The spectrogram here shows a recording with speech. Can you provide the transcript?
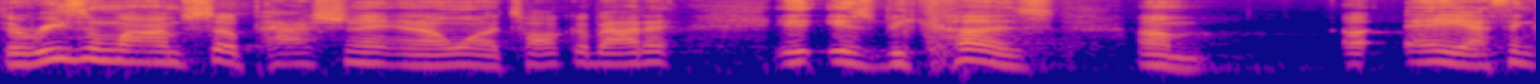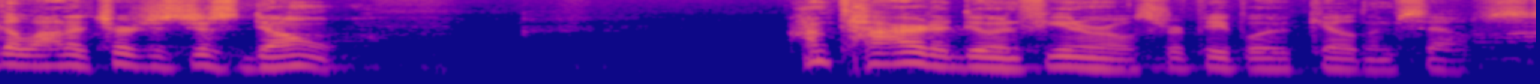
The reason why I'm so passionate and I want to talk about it is because, um, uh, A, I think a lot of churches just don't. I'm tired of doing funerals for people who kill themselves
